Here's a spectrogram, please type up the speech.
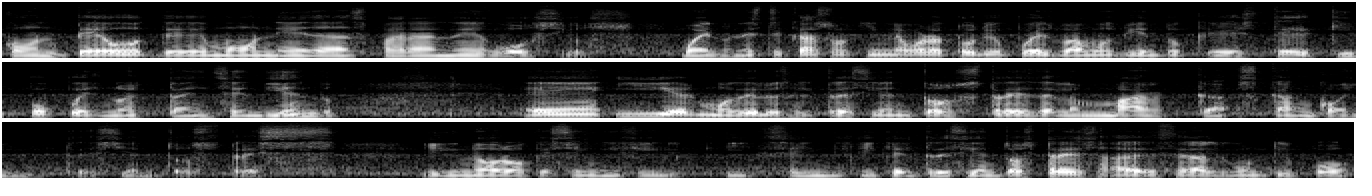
conteo de monedas para negocios. Bueno, en este caso aquí en laboratorio pues vamos viendo que este equipo pues no está encendiendo eh, y el modelo es el 303 de la marca Scancoin 303 ignoro qué significa, el 303, ha de ser algún tipo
